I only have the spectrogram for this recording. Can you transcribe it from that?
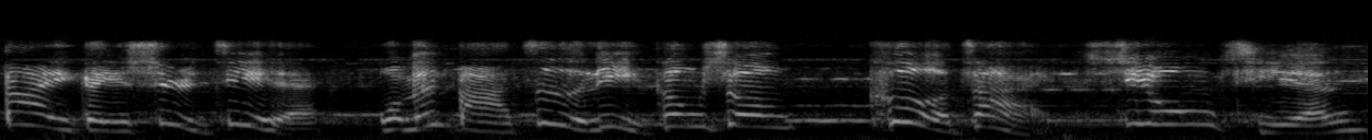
带给世界，我们把自力更生刻在胸前。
